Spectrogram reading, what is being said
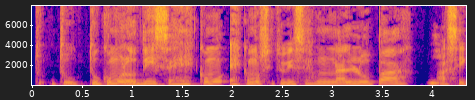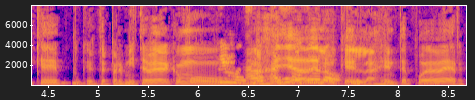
tú, tú, tú como lo dices, es como, es como si tuvieses una lupa así que, que te permite ver como Sí, más más al allá de lo que la gente puede ver.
